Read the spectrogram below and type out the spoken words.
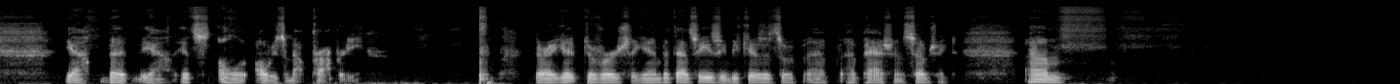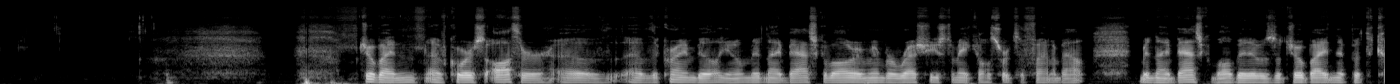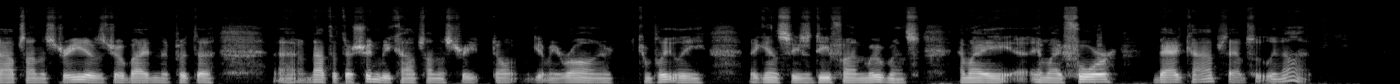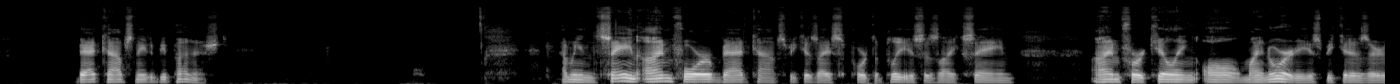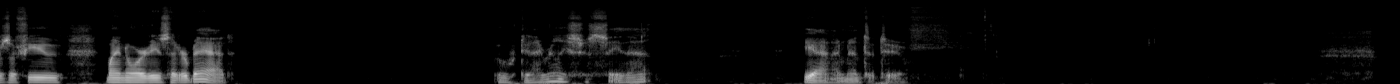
yeah. But yeah, it's all, always about property there I get diverged again, but that's easy because it's a, a, a passionate subject. Um, Joe Biden, of course, author of of the crime bill, you know, midnight basketball. I remember Rush used to make all sorts of fun about midnight basketball, but it was Joe Biden that put the cops on the street. It was Joe Biden that put the, uh, not that there shouldn't be cops on the street. Don't get me wrong completely against these defund movements. Am I am I for bad cops? Absolutely not. Bad cops need to be punished. I mean, saying I'm for bad cops because I support the police is like saying I'm for killing all minorities because there's a few minorities that are bad. Ooh, did I really just say that? Yeah, and I meant it to.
